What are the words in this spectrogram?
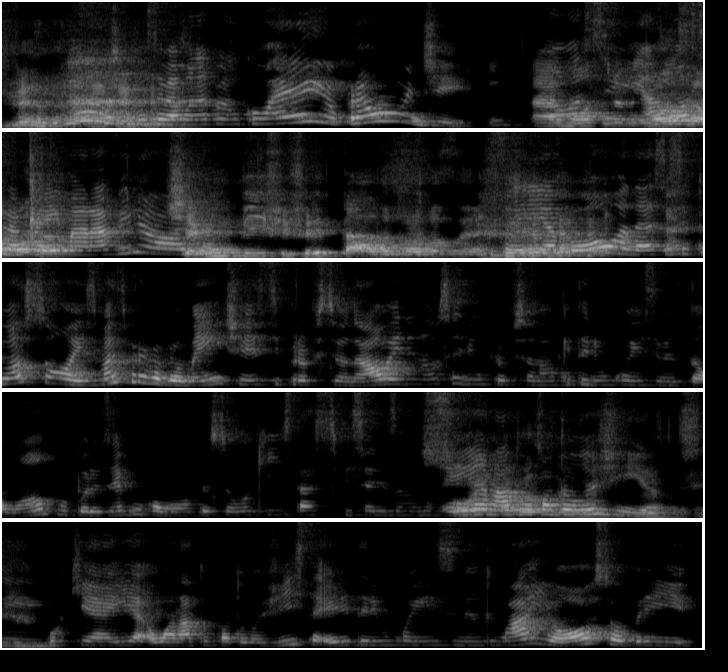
Verdade. Você vai mandar pelo correio? Pra onde? Então, assim, a amostra vem maravilhosa. Chega um bife fritado pra você. Seria boa nessas situações, mas provavelmente esse profissional, ele não seria um profissional que teria um conhecimento tão amplo, por exemplo, como uma pessoa que está se especializando Só em anatomopatologia. Sim. Porque aí o anatomopatologista, ele teria um conhecimento maior sobre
